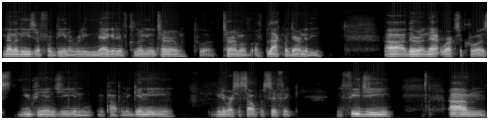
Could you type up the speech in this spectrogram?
Melanesia from being a really negative colonial term to a term of, of Black modernity. Uh, there are networks across UPNG in Papua New Guinea, University of South Pacific, Fiji, um,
